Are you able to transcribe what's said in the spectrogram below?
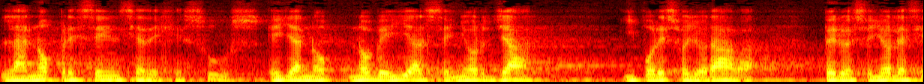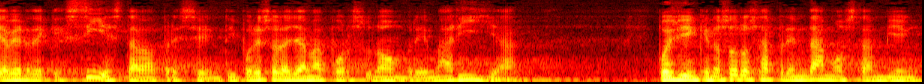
la no presencia de Jesús. Ella no, no veía al Señor ya y por eso lloraba, pero el Señor le hacía ver de que sí estaba presente y por eso la llama por su nombre, María. Pues bien, que nosotros aprendamos también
